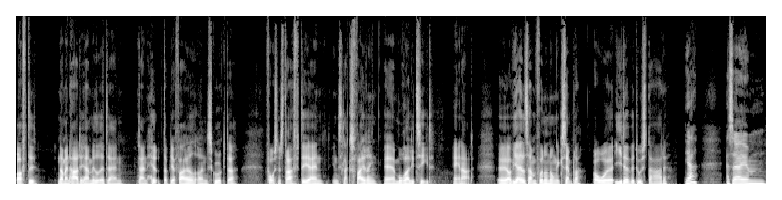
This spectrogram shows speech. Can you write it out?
ofte når man har det her med, at der er en, der er en held, der bliver fejret, og en skurk, der får sin straf, det er en, en slags fejring af moralitet af en art. Øh, og vi har alle sammen fundet nogle eksempler, og øh, Ida, vil du starte? Ja, altså øhm,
